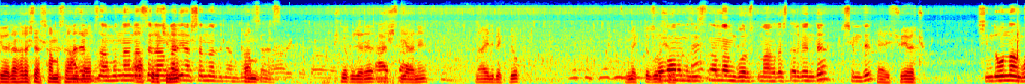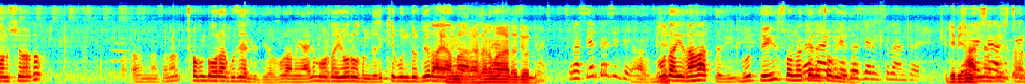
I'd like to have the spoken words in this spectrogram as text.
Evet arkadaşlar samırsağımız da Aleykümselam. Bundan da selamlar, iyi akşamlar diliyorum. tam- Görüşürüz. pişmek üzere işte yani. Nail'i bekliyor. Yemekte görüşürüz. Çobanımız İslam'dan konuştum arkadaşlar ben de şimdi. He, şu evet şu. Şimdi ondan konuşuyorduk. Ondan sonra çok bir ora güzeldi diyor buranın yaylım. Orada yoruldum dedi. İki gündür diyor ayağım ağrıyor. ayaklarım ağrıdı diyordu. Burası serbest idi. Yani Burada iyi rahattı. Good değil sonra gene Vallahi çok yine iyiydi. gözlerim sulandı. Bir de bizim çekilirken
